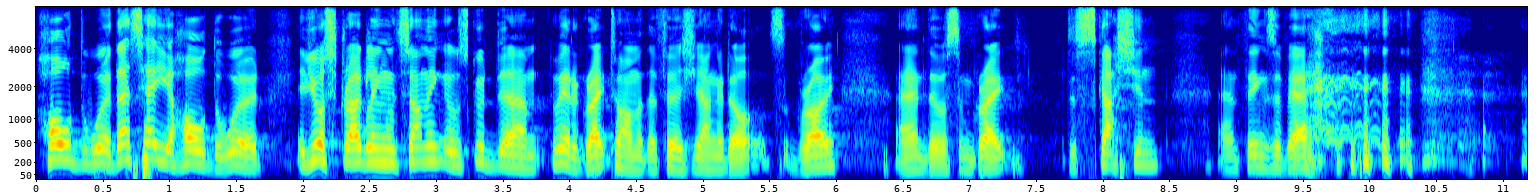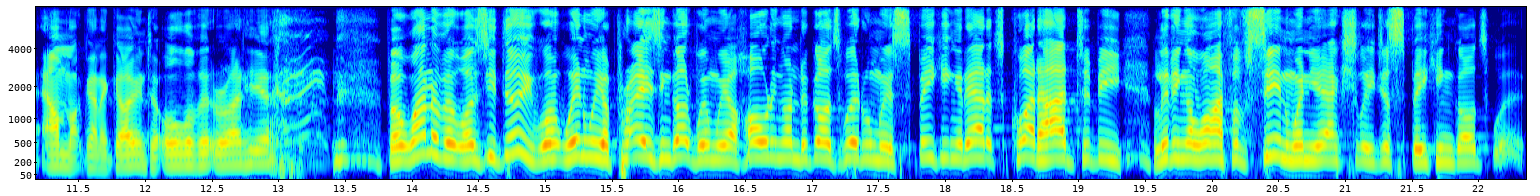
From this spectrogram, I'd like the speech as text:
hold the word. That's how you hold the word. If you're struggling with something, it was good. Um, we had a great time at the first Young Adults Grow, and there was some great discussion and things about. I'm not going to go into all of it right here. but one of it was you do. When we are praising God, when we are holding on to God's word, when we're speaking it out, it's quite hard to be living a life of sin when you're actually just speaking God's word.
